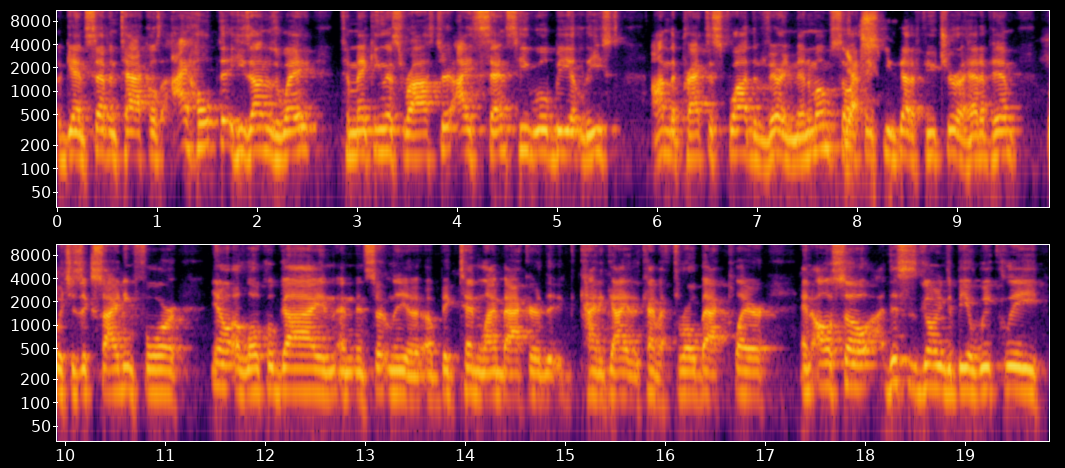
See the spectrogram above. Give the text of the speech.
again, seven tackles. I hope that he's on his way to making this roster. I sense he will be at least on the practice squad, the very minimum. So yes. I think he's got a future ahead of him, which is exciting for you know, a local guy and, and, and certainly a, a, Big Ten linebacker, the kind of guy, the kind of a throwback player. And also, this is going to be a weekly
